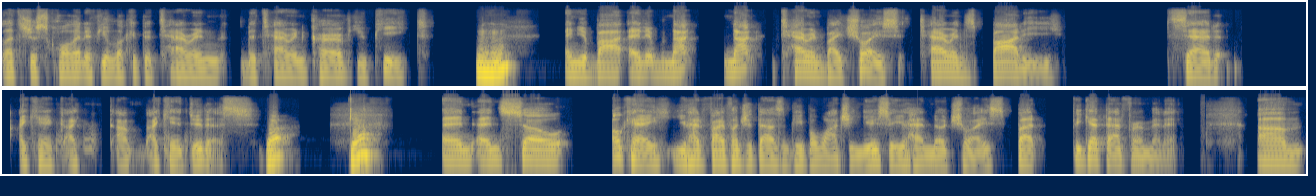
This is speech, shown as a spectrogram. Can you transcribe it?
let's just call it if you look at the Taren the Taren curve, you peaked. Mm-hmm and you bought and it not not Taren by choice. Taren's body said, "I can't, I, I'm, I can't do this." Yep. Yeah. And and so, okay, you had five hundred thousand people watching you, so you had no choice. But forget that for a minute. Um,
